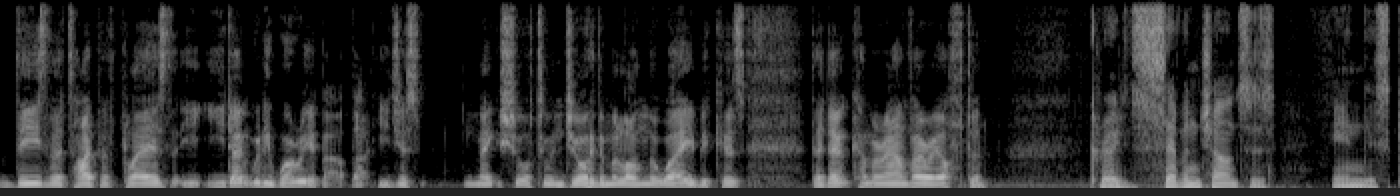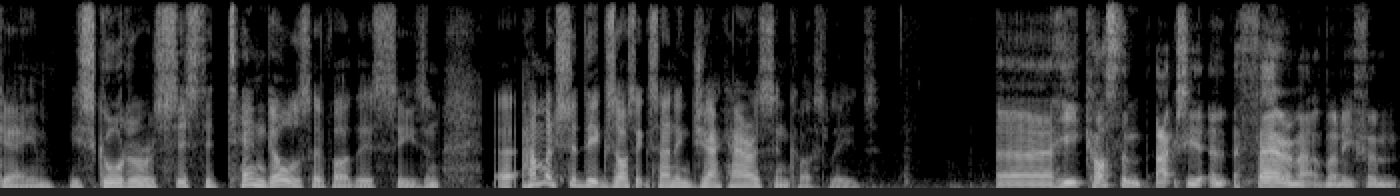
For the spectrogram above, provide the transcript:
these are the type of players that you, you don't really worry about that. You just make sure to enjoy them along the way because they don't come around very often. Created seven chances in this game. He scored or assisted 10 goals so far this season. Uh, how much did the exotic sounding Jack Harrison cost Leeds? Uh, he cost them actually a, a fair amount of money from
